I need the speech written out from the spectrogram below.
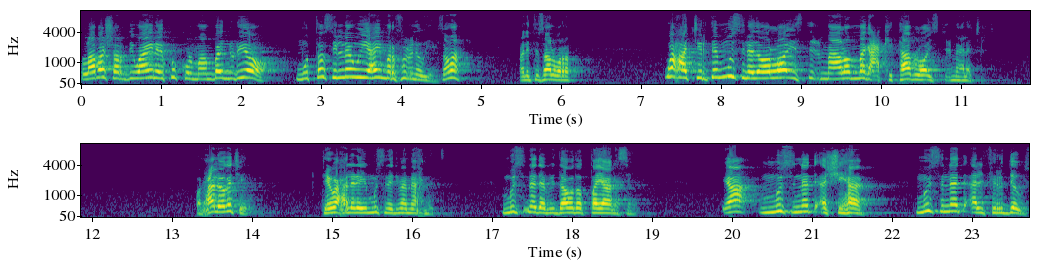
laba shardi waa inay ku kulmaan ba nidhiyo mutasilna uu yahay marfuucna uu yahay soo ma? Alitisaal waraf waxaa jirta musnad oo loo isticmaalo magac kitaab loo isticmaala jirta. Oo maxaa looga jeeda dee waxaa la leeyahy musnad imaam axmed. Musnad abi daawud aطayaalisi ya musnad ashihaab musnad alfirdows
